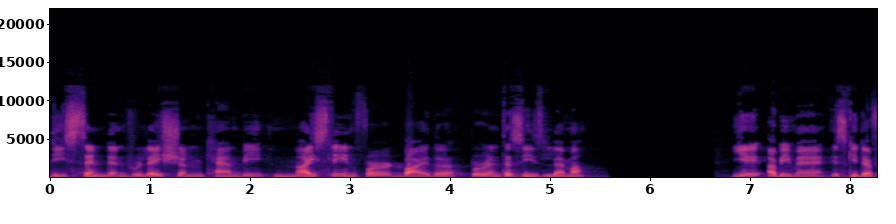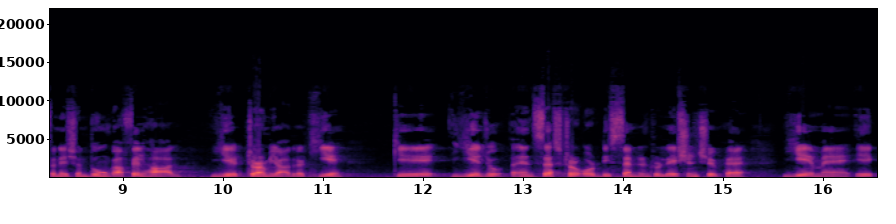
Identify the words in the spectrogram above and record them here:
descendant relation can be nicely inferred by the parentheses lemma یہ ابھی میں اس کی ڈیفینیشن دوں گا فی الحال یہ ٹرم یاد رکھیے کہ یہ جو اینسیسٹر اور ڈسینڈنٹ ریلیشن شپ ہے یہ میں ایک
